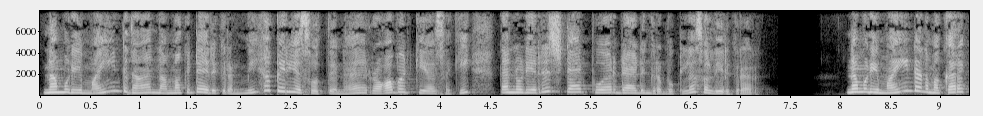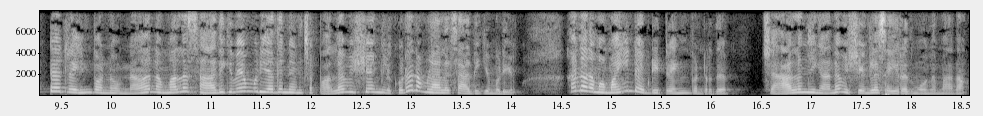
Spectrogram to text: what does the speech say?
நம்முடைய மைண்ட் தான் நம்ம கிட்ட இருக்கிற மிகப்பெரிய சொத்துன்னு ராபர்ட் கியோசகி தன்னுடைய ரிச் டேட் புவர் டேடுங்கிற புக்ல சொல்லியிருக்கிறாரு. நம்முடைய மைண்டை நம்ம கரெக்டாக ட்ரெயின் பண்ணோம்னா நம்மளால சாதிக்கவே முடியாதுன்னு நினைச்ச பல விஷயங்களை கூட நம்மளால சாதிக்க முடியும். ஆனால் நம்ம மைண்டை எப்படி ட்ரெயின் பண்ணுறது சேலஞ்சிங்கான விஷயங்களை செய்கிறது மூலமாக தான்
